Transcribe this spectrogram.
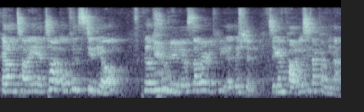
Karam Tae Open Studio Pilgrim Radio Summer Retreat Edition. 지금 바로 시작합니다.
